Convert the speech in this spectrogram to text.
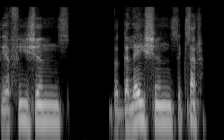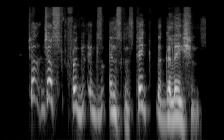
the Ephesians, the Galatians, etc. Just, just for instance, take the Galatians.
